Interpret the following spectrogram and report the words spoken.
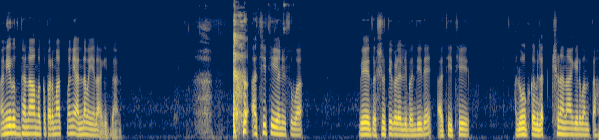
ಅನಿರುದ್ಧ ನಾಮಕ ಪರಮಾತ್ಮನೇ ಅನ್ನಮಯನಾಗಿದ್ದಾನೆ. ಅತಿಥಿ ಎನಿಸುವ ವೇದ ಶ್ರುತಿಗಳಲ್ಲಿ ಬಂದಿದೆ. ಅತಿಥಿ ಲೋಕ ವಿಲಕ್ಷಣನಾಗಿರುವಂತಹ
